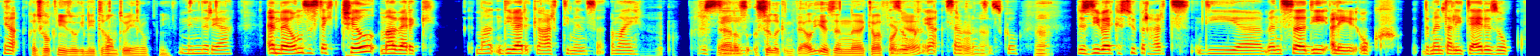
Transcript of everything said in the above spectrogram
Ja. Kun je ook niet zo genieten van het weer, ook niet. Minder, ja. En bij ons is het echt chill, maar werk. Maar die werken hard, die mensen. Amai. Dus die Ja, dat is, Silicon Valley is in is Californië. ook, ja, San Ja. Francisco. Ja. Dus die werken super hard. Die eh, mensen, die, allee, ook, de mentaliteit is ook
